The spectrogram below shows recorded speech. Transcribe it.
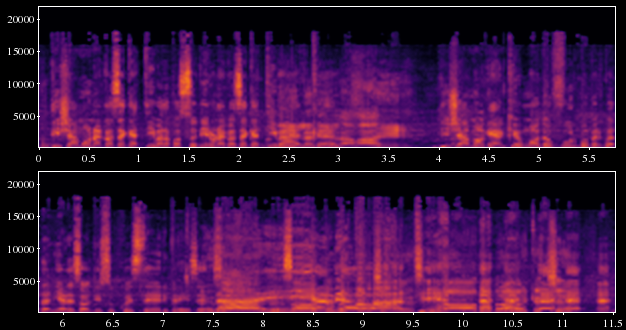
diciamo una cosa cattiva, la posso dire una cosa cattiva? dilla, dilla, vai! Diciamo che è anche un modo furbo per guadagnare soldi su queste riprese. Esatto, Dai, esatto, andiamo perché avanti. c'è brava, brava, perché c'è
